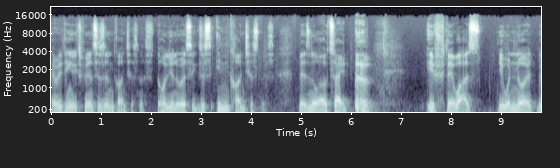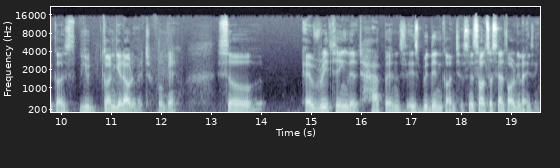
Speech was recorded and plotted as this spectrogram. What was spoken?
Everything you experience is in consciousness. The whole universe exists in consciousness. There's no outside. if there was, you wouldn't know it because you can't get out of it. Okay? So everything that happens is within consciousness. It's also self organizing.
